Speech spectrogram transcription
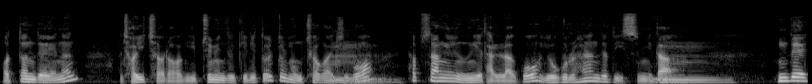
어떤 데에는 저희처럼 입주민들끼리 똘똘 뭉쳐가지고 음. 협상에 응해 달라고 요구를 하는 데도 있습니다. 음. 근데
